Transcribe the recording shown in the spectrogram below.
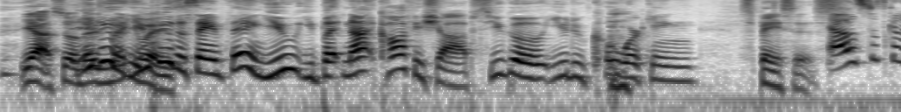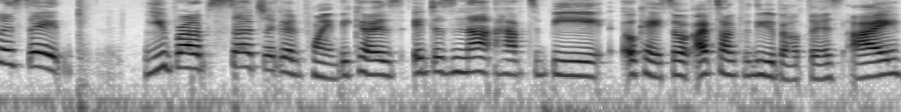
yeah. So there's you do, many you ways. do the same thing. You, you but not coffee shops. You go. You do co-working spaces. I was just gonna say. You brought up such a good point because it does not have to be okay. So I've talked with you about this. I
